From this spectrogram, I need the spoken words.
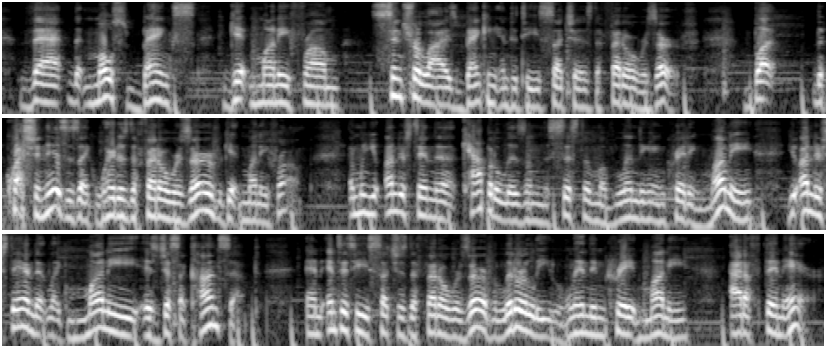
that, that most banks get money from centralized banking entities such as the Federal Reserve. But the question is, is like, where does the Federal Reserve get money from? And when you understand the capitalism, the system of lending and creating money, you understand that like money is just a concept. And entities such as the Federal Reserve literally lend and create money out of thin air.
